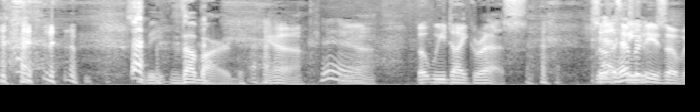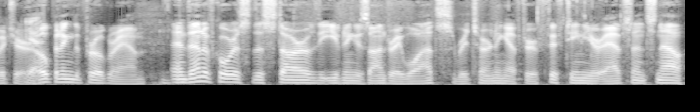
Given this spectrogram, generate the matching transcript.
Should be the Bard. yeah, yeah. But we digress. So Yes, the Hebrides Overture, Yeah. opening the program. And then, of course, the star of the evening is Andre Watts, returning after a 15-year absence. Now,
